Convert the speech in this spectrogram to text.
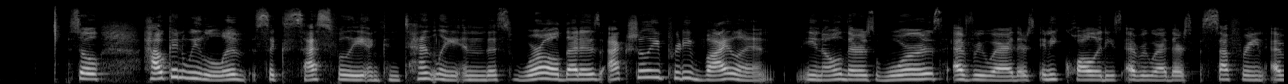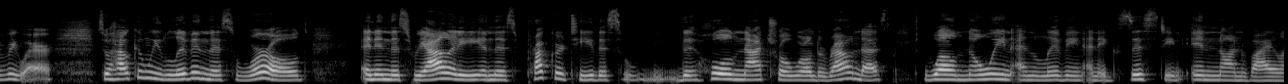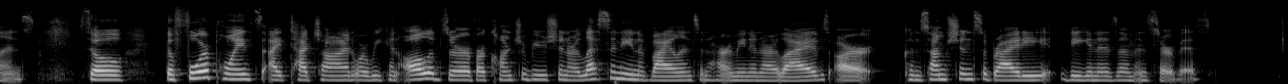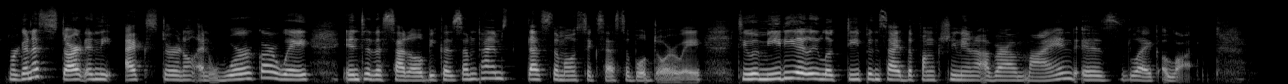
So, how can we live successfully and contently in this world that is actually pretty violent? You know, there's wars everywhere, there's inequalities everywhere, there's suffering everywhere. So, how can we live in this world and in this reality, in this prakriti, this the whole natural world around us, while knowing and living and existing in nonviolence? So, the four points I touch on where we can all observe our contribution or lessening of violence and harming in our lives are consumption, sobriety, veganism, and service. We're going to start in the external and work our way into the subtle because sometimes that's the most accessible doorway. To immediately look deep inside the functioning of our mind is like a lot.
